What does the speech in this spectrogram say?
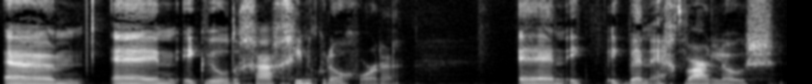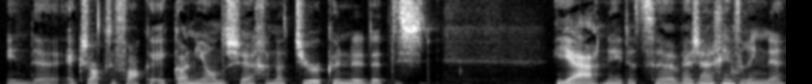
Ehm, en ik wilde graag gynaecoloog worden. En ik, ik ben echt waardeloos in de exacte vakken. Ik kan niet anders zeggen. Natuurkunde, dat is... Ja, nee, dat, eh, wij zijn geen vrienden.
